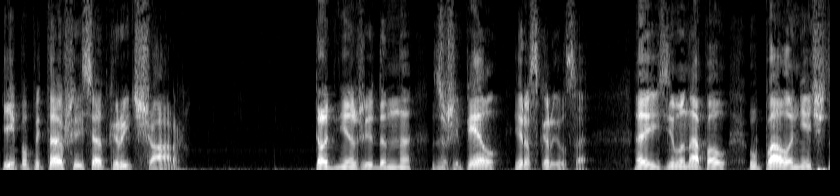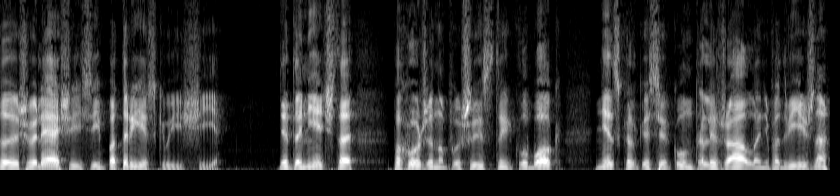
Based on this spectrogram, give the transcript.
и попытавшись открыть шар. Тот неожиданно зашипел и раскрылся, а из него на пол упало нечто шевелящееся и потрескивающее. Это нечто, похожее на пушистый клубок, несколько секунд лежало неподвижно,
